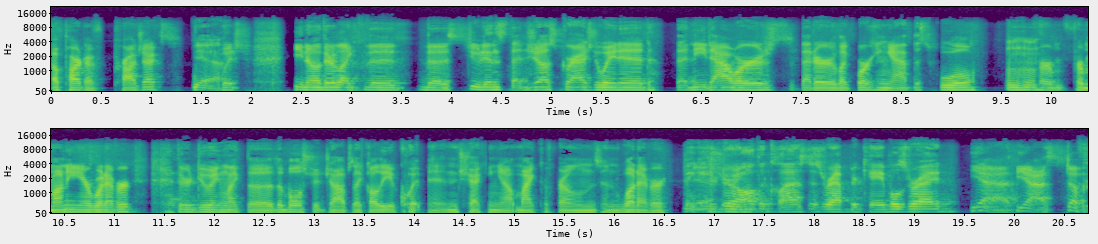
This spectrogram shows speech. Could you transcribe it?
a part of projects. Yeah. which you know they're like the the students that just graduated that need hours that are like working at the school Mhm. for for money or whatever they're doing like the the bullshit jobs like all the equipment and checking out microphones and whatever Making They're sure doing- all the classes wrap their cables right. yeah yeah stuff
